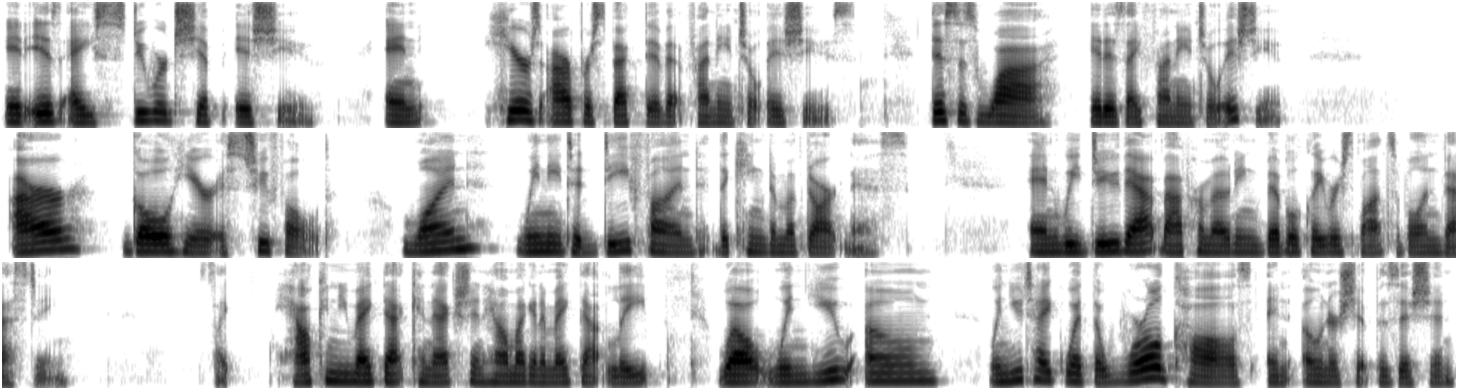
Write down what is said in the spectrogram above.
It is a stewardship issue. And here's our perspective at financial issues. This is why it is a financial issue. Our goal here is twofold. One, we need to defund the kingdom of darkness. And we do that by promoting biblically responsible investing. How can you make that connection? How am I going to make that leap? Well, when you own, when you take what the world calls an ownership position,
